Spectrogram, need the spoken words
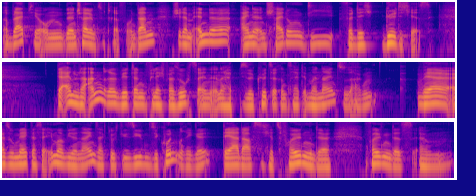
äh, bleibt hier, um eine Entscheidung zu treffen. Und dann steht am Ende eine Entscheidung, die für dich gültig ist. Der ein oder andere wird dann vielleicht versucht sein, innerhalb dieser kürzeren Zeit immer Nein zu sagen. Wer also merkt, dass er immer wieder Nein sagt durch die 7-Sekunden-Regel, der darf sich jetzt folgende, folgendes ähm,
